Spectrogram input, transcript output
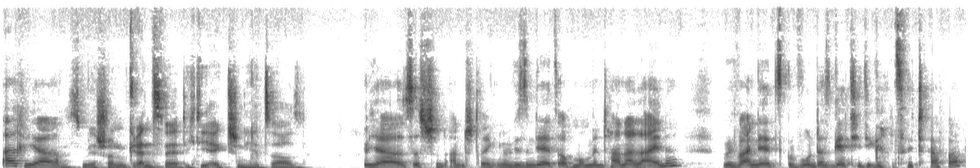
Ach ja. Das ist mir schon grenzwertig, die Action hier zu Hause. Ja, es ist schon anstrengend. Wir sind ja jetzt auch momentan alleine. Wir waren ja jetzt gewohnt, dass Getty die ganze Zeit da war.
